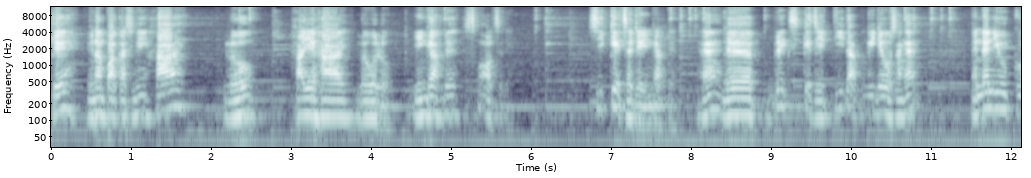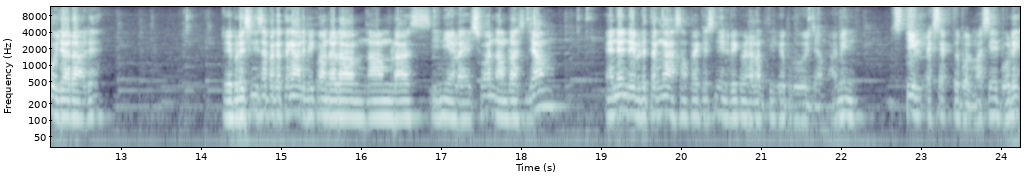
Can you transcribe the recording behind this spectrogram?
Okay, you nampak kat sini high, low, higher high, lower low. Inggaf dia small saja. Sikit saja inggaf dia. Eh, dia break sikit saja, tidak pergi jauh sangat. And then you ukur jarak dia. Daripada sini sampai ke tengah lebih kurang dalam 16, ini adalah H1, 16 jam. And then daripada tengah sampai ke sini lebih kurang dalam 30 jam. I mean, still acceptable. Masih boleh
